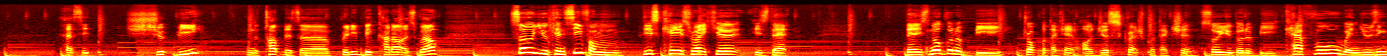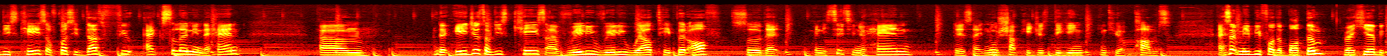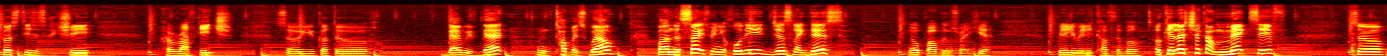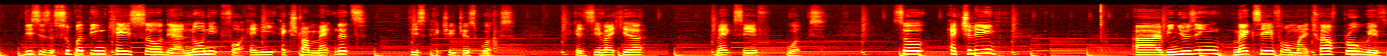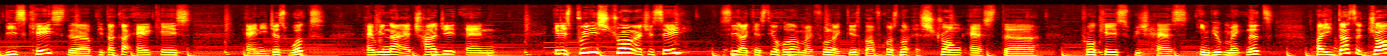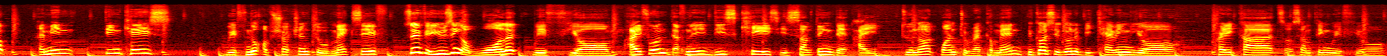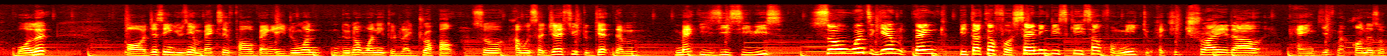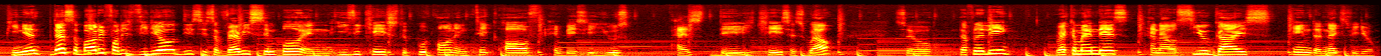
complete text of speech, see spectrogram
as it should be. On the top there's a pretty big cutout as well. So you can see from this case right here is that there is not going to be drop protection or just scratch protection. So you got to be careful when using this case. Of course it does feel excellent in the hand. Um, the edges of this case are really really well tapered off so that when it sits in your hand there's like no sharp edges digging into your palms. Except maybe for the bottom right here because this is actually a rough edge so you got to bear with that on top as well. But on the sides when you're holding it just like this no problems right here. Really really comfortable. Okay let's check out MagSafe. So this is a super thin case so there are no need for any extra magnets. This actually just works. You can see right here MagSafe works. So actually uh, I've been using MagSafe on my 12 Pro with this case the Pitaka Air case and it just works every night I charge it and it is pretty strong I should say. See I can still hold up my phone like this but of course not as strong as the Pro case which has inbuilt magnets. But it does a job. I mean thin case with no obstruction to MagSafe. So if you're using a wallet with your iPhone, definitely this case is something that I do not want to recommend because you're going to be carrying your credit cards or something with your wallet or just saying using a MagSafe power bank and you do want do not want it to like drop out. So I would suggest you to get the MagEZ series. So once again, thank Pitaka for sending this case out for me to actually try it out and give my honest opinion. That's about it for this video. This is a very simple and easy case to put on and take off and basically use as daily case as well. So definitely recommend this and I'll see you guys in the next video.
